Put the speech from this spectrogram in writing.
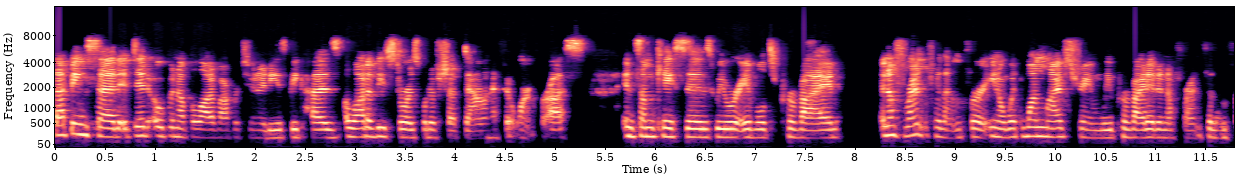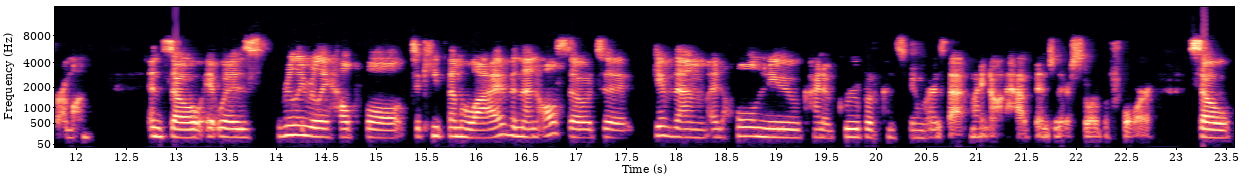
That being said, it did open up a lot of opportunities because a lot of these stores would have shut down if it weren't for us. In some cases, we were able to provide enough rent for them for, you know, with one live stream, we provided enough rent for them for a month. And so it was really, really helpful to keep them alive and then also to give them a whole new kind of group of consumers that might not have been to their store before. So,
